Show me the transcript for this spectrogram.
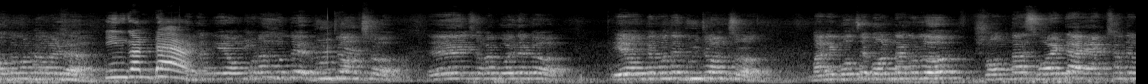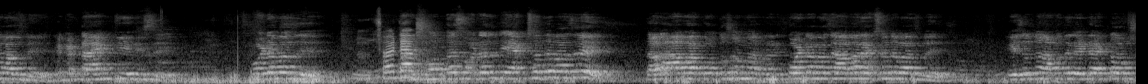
কত ঘণ্টা হলো এটা? তিন ঘণ্টা। এই অঙ্কটার মধ্যে দুইটা অংশ। এই সবাই বই দেখো। এই অঙ্কের মধ্যে দুইটা অংশ। মানে বলছে ঘন্টাগুলো সন্ধ্যা ছয়টা একসাথে বাজবে। একটা টাইম দিয়ে দিছে। কয়টা বাজে? ছয়টা। মানে সন্ধ্যা ছয়টা যদি একসাথে বাজে তাহলে আবার কত সময়? মানে কয়টা বাজে? আবার একসাথে বাজবে। এই জন্য আমাদের এটা একটা অংশ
